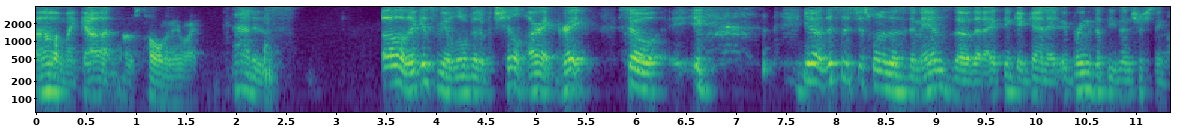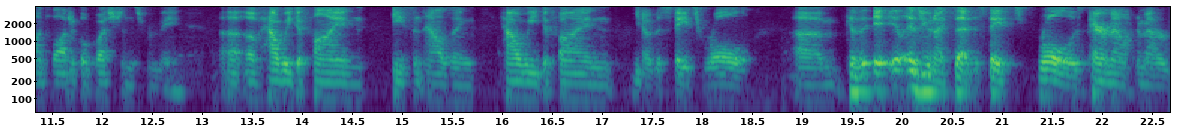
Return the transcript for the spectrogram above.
Oh my god! I was told anyway. That is. Oh, that gives me a little bit of a chill. All right, great. So, you know, this is just one of those demands, though, that I think again it, it brings up these interesting ontological questions for me uh, of how we define decent housing, how we define, you know, the state's role. Because, um, as you and I said, the state's role is paramount, no matter,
